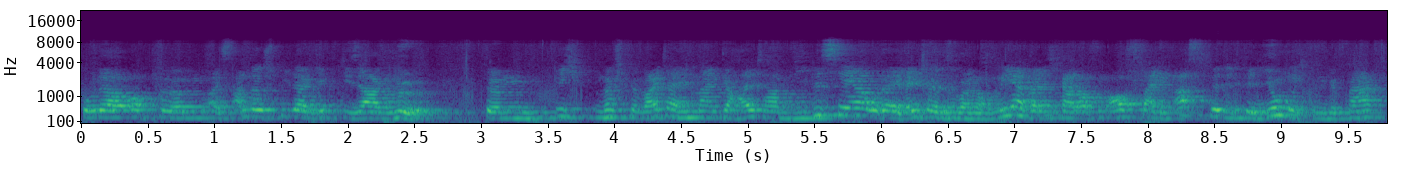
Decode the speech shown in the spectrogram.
oder ob ähm, es andere Spieler gibt, die sagen, nö, ähm, ich möchte weiterhin mein Gehalt haben wie bisher oder eventuell sogar noch mehr, weil ich gerade auf dem aufsteigenden Ast bin, ich bin jung, ich bin gefragt.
